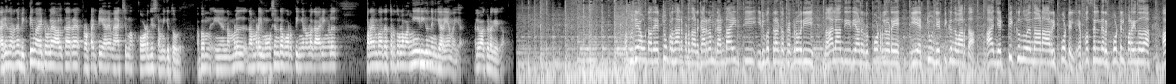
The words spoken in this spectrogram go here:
കാര്യം എന്ന് പറഞ്ഞാൽ വിക്ടിം ആയിട്ടുള്ള ആൾക്കാരെ പ്രൊട്ടക്ട് ചെയ്യാനേ മാക്സിമം കോടതി ശ്രമിക്കത്തുള്ളൂ. അപ്പം നമ്മൾ നമ്മുടെ ഇമോഷന്റെ പുറത്ത് ഇങ്ങനെയുള്ള കാര്യങ്ങൾ പറയുമ്പോൾ അത് എത്രത്തോളം അംഗീകരിക്കുമെന്ന് എനിക്കറിയാൻ വയ്യ. അല്ല? ബാക്കിയോടെ കേൾക്കാം. അസുജയുണ്ട് അത് ഏറ്റവും പ്രധാനപ്പെട്ടതാണ്. കാരണം രണ്ടായിരത്തി ഇരുപത്തിരണ്ട് ഫെബ്രുവരി നാലാം തീയതിയാണ് റിപ്പോർട്ടറിലൂടെ ഈ ഏറ്റവും ഞെട്ടിക്കുന്ന വാർത്ത. ആ ഞെട്ടിക്കുന്നു എന്നാണ് ആ റിപ്പോർട്ടിൽ എഫ് എസ് എല്ലിന്റെ റിപ്പോർട്ടിൽ പറയുന്നത്. ആ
